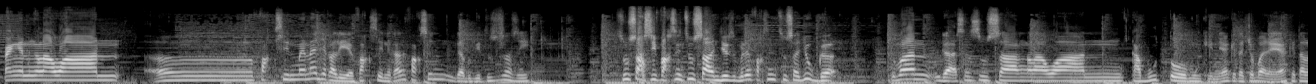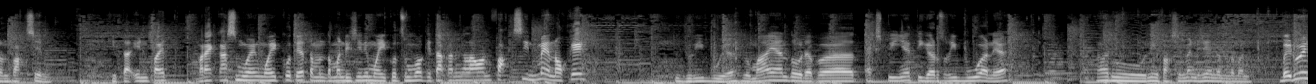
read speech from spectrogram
Pengen ngelawan eh vaksin main aja kali ya vaksin. Kan vaksin nggak begitu susah sih. Susah sih vaksin susah anjir. Sebenarnya vaksin susah juga cuman nggak sesusah ngelawan Kabuto mungkin ya kita coba deh ya kita lawan vaksin kita invite mereka semua yang mau ikut ya teman-teman di sini mau ikut semua kita akan ngelawan vaksin men oke 7000 ya lumayan tuh dapat XP nya 300 ribuan ya Aduh, ini vaksin man di sini teman-teman. By the way,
